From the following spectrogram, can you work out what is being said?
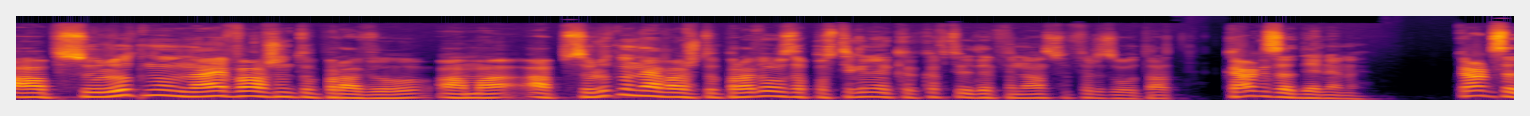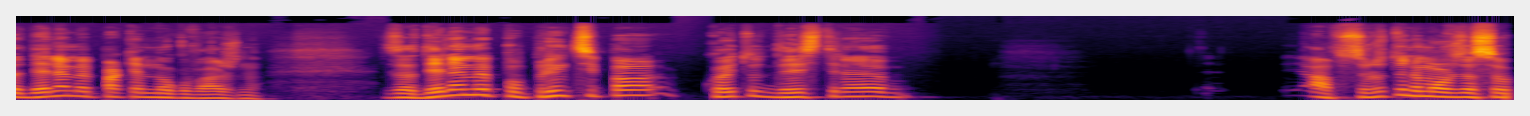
абсолютно най-важното правило, ама абсолютно най-важното правило за постигане какъвто и да е финансов резултат. Как заделяме? Как заделяме пак е много важно. Заделяме по принципа, който наистина абсолютно не може да се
